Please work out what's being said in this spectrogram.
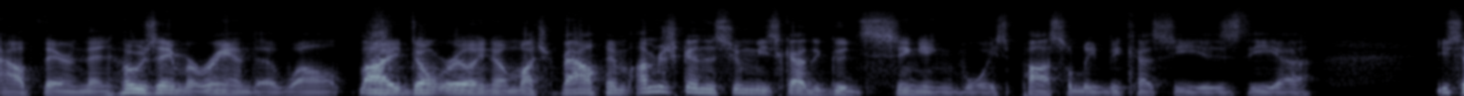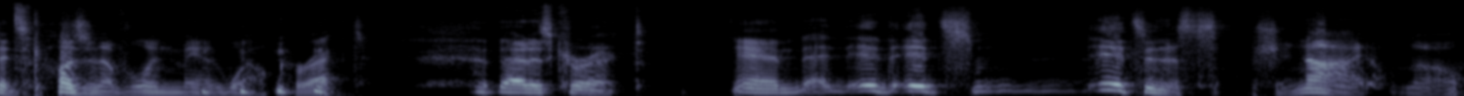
out there. And then Jose Miranda, well, I don't really know much about him. I'm just going to assume he's got a good singing voice, possibly because he is the, uh, you said cousin of Lin Manuel, correct? That is correct. and it, it's, it's an assumption. I don't know.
